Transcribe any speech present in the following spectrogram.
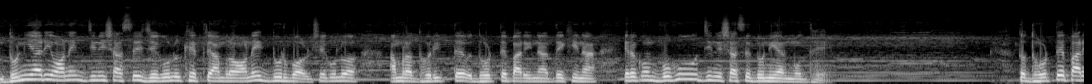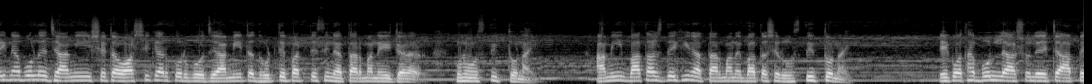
দুনিয়ারই অনেক জিনিস আছে যেগুলোর ক্ষেত্রে আমরা অনেক দুর্বল, সেগুলো আমরা ধরিতে, ধরতে পারি না, দেখি না। এরকম বহু জিনিস আছে দুনিয়ার মধ্যে। তো ধরতে পারি না বলে যে আমি সেটা অস্বীকার করব যে আমি এটা ধরতে পারতেছি না, তার মানে এটার কোনো অস্তিত্ব নাই। আমি বাতাস দেখি না, তার মানে বাতাসের অস্তিত্ব নাই। এই কথা বললে আসলে এটা আপনি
